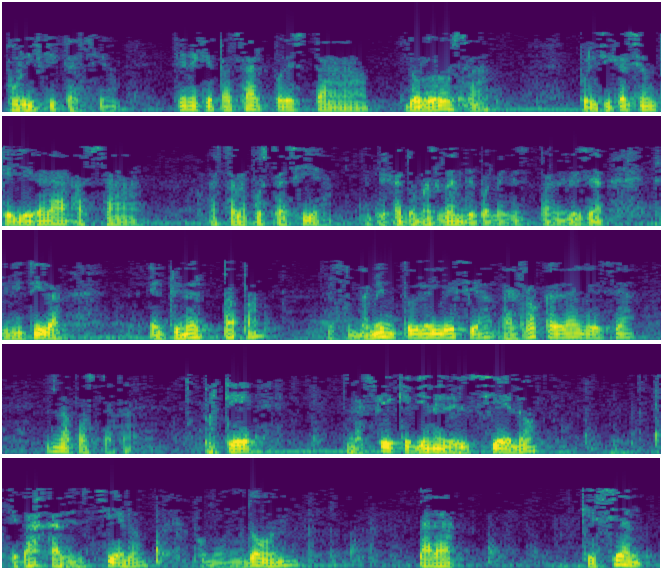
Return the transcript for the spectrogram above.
purificación, tiene que pasar por esta dolorosa purificación que llegará hasta, hasta la apostasía, el pecado más grande para la iglesia primitiva. El primer papa, el fundamento de la iglesia, la roca de la iglesia, es una apóstata, porque la fe que viene del cielo, que baja del cielo como un don, para que sean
